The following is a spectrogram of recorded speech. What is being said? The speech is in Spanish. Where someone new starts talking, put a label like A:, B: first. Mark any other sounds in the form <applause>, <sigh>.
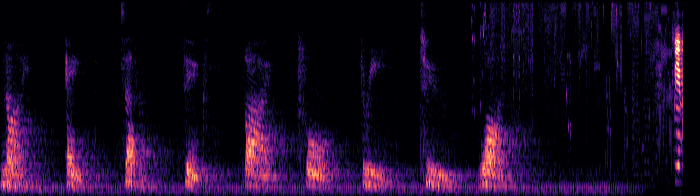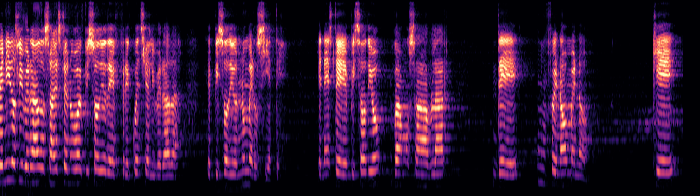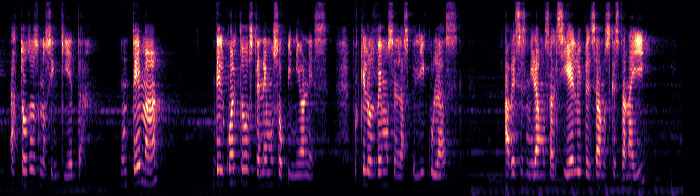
A: nine, eight, seven, six, five, four, three, two, one.
B: Bienvenidos liberados a este nuevo episodio de Frecuencia Liberada, episodio número 7. En este episodio vamos a hablar de un fenómeno que a todos nos inquieta, un tema del cual todos tenemos opiniones, porque los vemos en las películas, a veces miramos al cielo y pensamos que están ahí,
